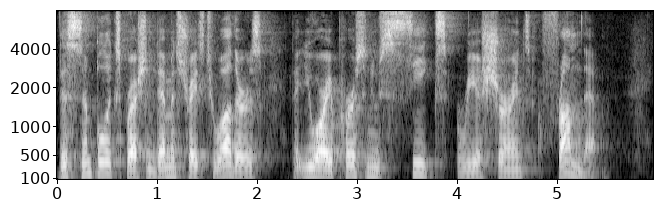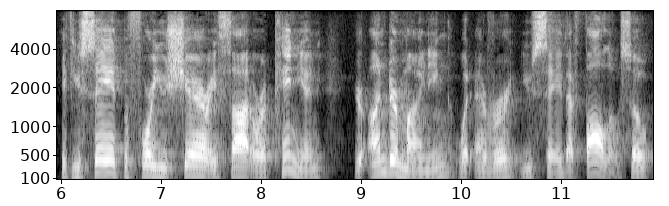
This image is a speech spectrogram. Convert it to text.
This simple expression demonstrates to others that you are a person who seeks reassurance from them. If you say it before you share a thought or opinion, you're undermining whatever you say that follows. So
